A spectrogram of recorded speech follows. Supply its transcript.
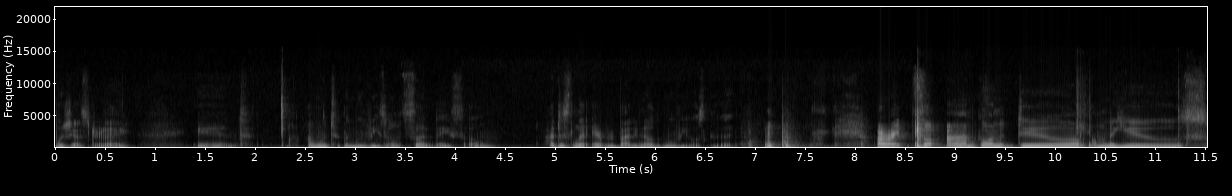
was yesterday. And I went to the movies on Sunday, so I just let everybody know the movie was good. All right, so I'm going to do, I'm going to use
